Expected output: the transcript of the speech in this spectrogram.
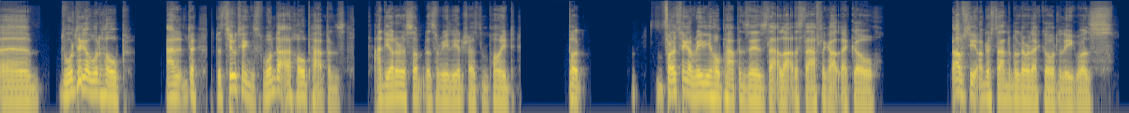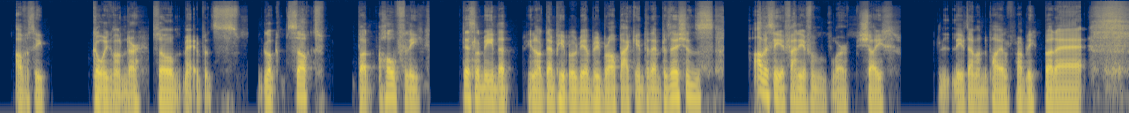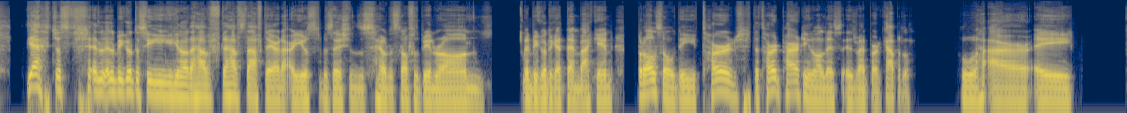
Um, the one thing I would hope, and th- there's two things. One that I hope happens, and the other is something that's a really interesting point. But first thing I really hope happens is that a lot of the staff that got let go, obviously understandable they were let go. The league was obviously going under, so it's look sucked. But hopefully, this will mean that you know then people will be able to be brought back into them positions. Obviously, if any of them were shite, leave them on the pile probably. But uh, yeah, just it'll, it'll be good to see you know they have they have staff there that are used to positions, how the stuff is being run. It'd be good to get them back in. But also the third the third party in all this is Redbird Capital, who are a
